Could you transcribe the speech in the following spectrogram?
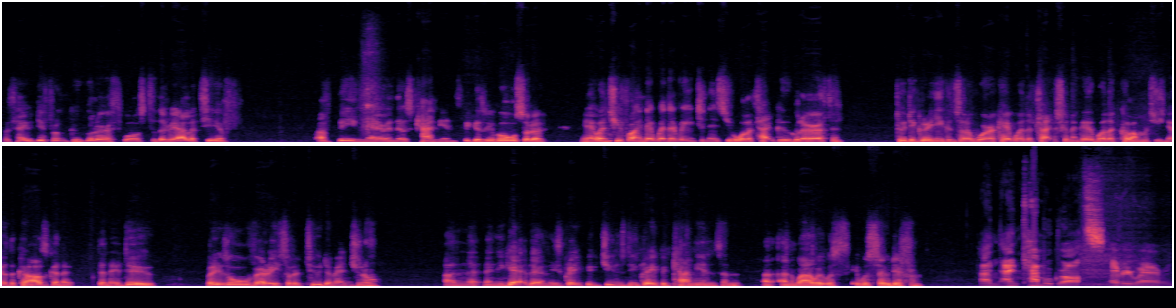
was how different Google Earth was to the reality of of being there in those canyons because we've all sort of you know once you find out where the region is you all attack google earth and to a degree you can sort of work out where the track's going to go where the kilometers you know the car's going to going to do. But it's all very sort of two-dimensional. And then you get there in these great big dunes and these great big canyons and and wow it was it was so different. And and camel grass everywhere and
